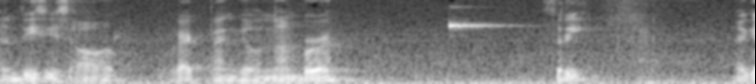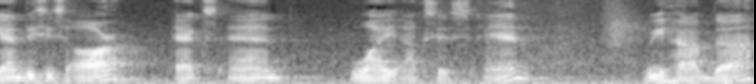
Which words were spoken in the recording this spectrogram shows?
and this is our rectangle number 3 again this is our x and y axis. And we have the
